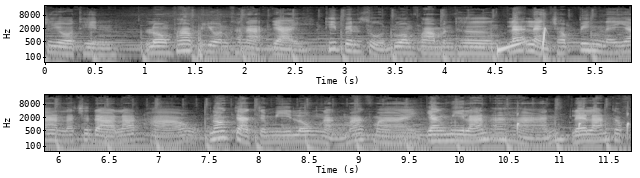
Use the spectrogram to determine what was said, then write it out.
ชโยธิน โรงภาพยนตร์ขนาดใหญ่ที่เป็นศูนย์รวมความบันเทิง และแหล่งช้อปปิ้งในย่านรัชดาลาดพร้าว นอกจากจะมีโรงหนังมากมาย ยังมีร้านอาหาร และร้านกาแฟ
